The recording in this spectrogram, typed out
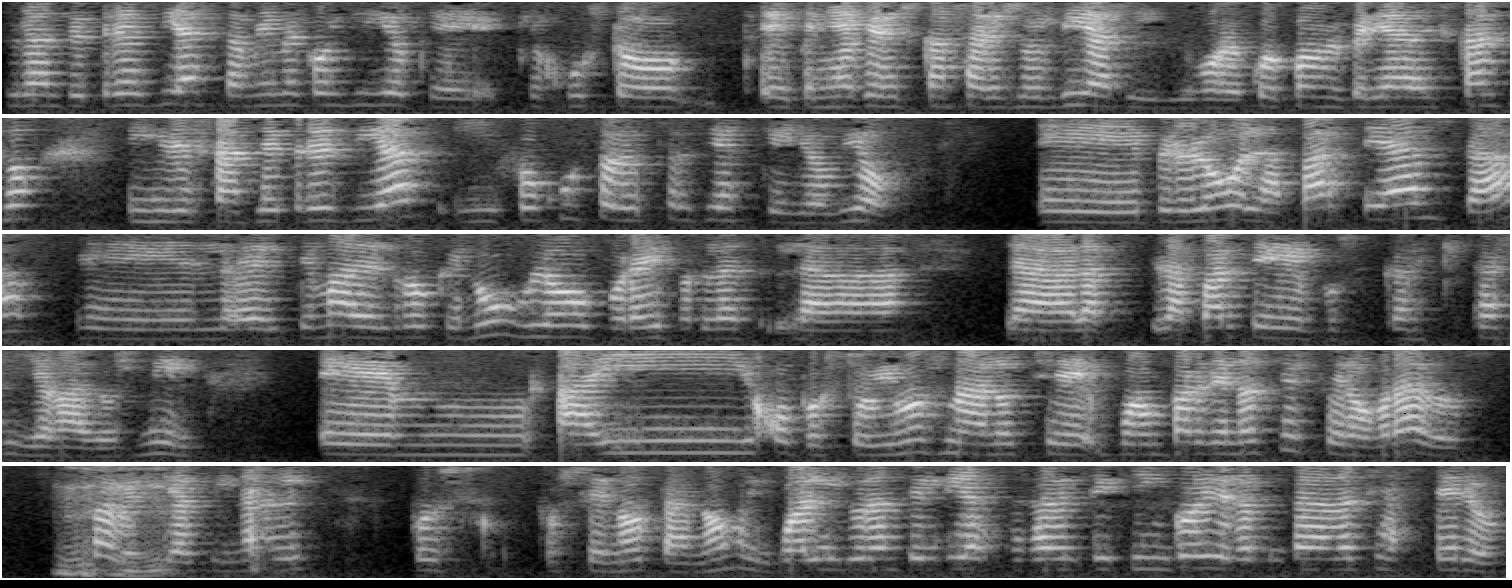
durante tres días, también me coincidió que, que justo tenía que descansar esos días y el cuerpo me pedía descanso y descansé tres días y fue justo los tres días que llovió. Eh, pero luego la parte alta, eh, el, tema del roque nublo, por ahí, por la, la, la, parte pues casi, llega a 2000. Em, ahí, hijo, pues tuvimos una noche, bueno, un par de noches, pero grados, ¿sabes? Y al final, pues, pues se nota, ¿no? Igual durante el día estás a 25 y de repente a la noche a cero.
